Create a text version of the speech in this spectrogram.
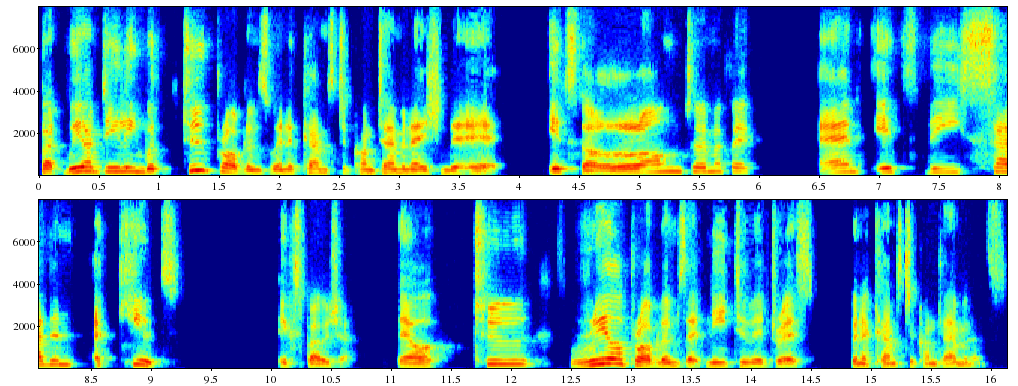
But we are dealing with two problems when it comes to contamination the air it's the long term effect and it's the sudden acute exposure. There are two real problems that need to address when it comes to contaminants.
